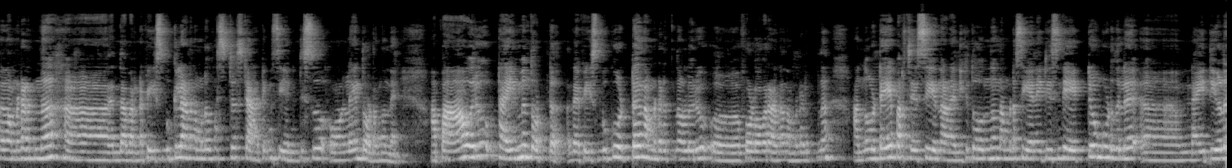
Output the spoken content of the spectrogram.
അപ്പോൾ നമ്മുടെ അടുത്ത് എന്താ പറയുക ഫേസ്ബുക്കിലാണ് നമ്മൾ ഫസ്റ്റ് സ്റ്റാർട്ടിങ് സി എൻ ടിസ് ഓൺലൈൻ തുടങ്ങുന്നത് അപ്പോൾ ആ ഒരു ടൈമും തൊട്ട് അതെ ഫേസ്ബുക്ക് തൊട്ട് നമ്മുടെ അടുത്ത് നിന്നുള്ളൊരു ഫോളോവറാണ് നമ്മുടെ അടുത്ത് നിന്ന് അന്ന് തൊട്ടേ പർച്ചേസ് ചെയ്യുന്നതാണ്. എനിക്ക് തോന്നുന്നു നമ്മുടെ സി എൻ ഐ ടീസിന്റെ ഏറ്റവും കൂടുതൽ നൈറ്റുകൾ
